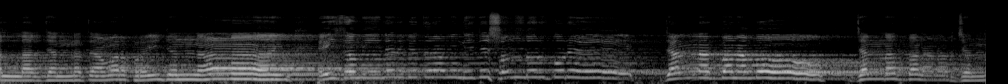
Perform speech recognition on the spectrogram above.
আল্লাহর জান্নাতে আমার প্রয়োজন নাই। এই জমিনের ভিতরে আমি নিজে সুন্দর করে জান্নাত বানাবো। জান্নাত বানানোর জন্য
